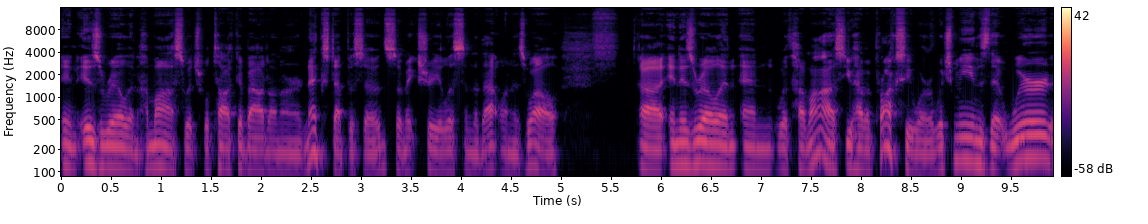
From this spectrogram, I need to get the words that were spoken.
in Israel and Hamas, which we'll talk about on our next episode. So make sure you listen to that one as well. Uh, in Israel and, and with Hamas, you have a proxy war, which means that we're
